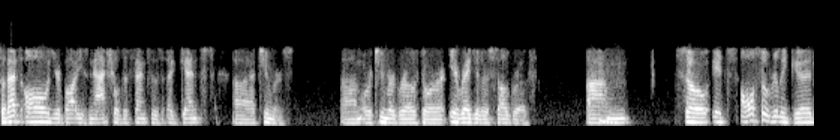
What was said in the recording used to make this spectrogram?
So that's all your body's natural defenses against uh, tumors um, or tumor growth or irregular cell growth. Um, so it's also really good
